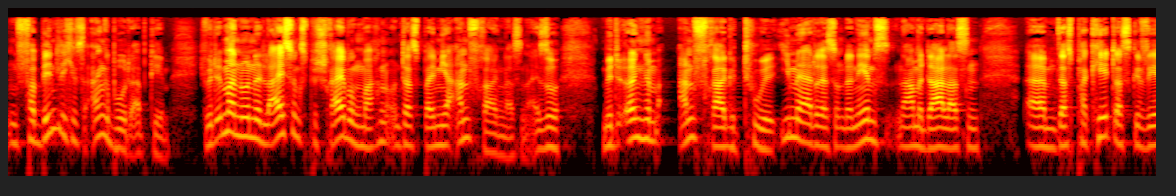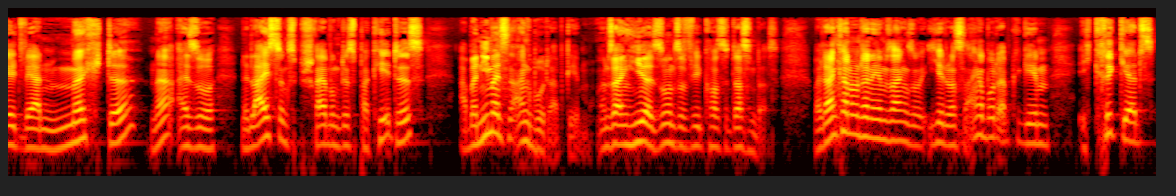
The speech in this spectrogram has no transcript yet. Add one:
ein verbindliches Angebot abgeben. Ich würde immer nur eine Leistungsbeschreibung machen und das bei mir anfragen lassen. Also mit irgendeinem Anfragetool, E-Mail-Adresse, Unternehmensname dalassen, ähm, das Paket, das gewählt werden möchte, ne? also eine Leistungsbeschreibung des Paketes, aber niemals ein Angebot abgeben und sagen, hier, so und so viel kostet das und das. Weil dann kann ein Unternehmen sagen, so, hier, du hast ein Angebot abgegeben, ich krieg jetzt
